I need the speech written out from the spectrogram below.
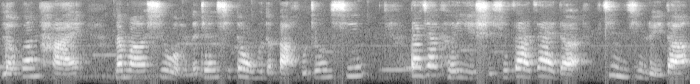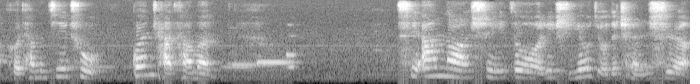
楼观台，那么是我们的珍稀动物的保护中心，大家可以实实在在的、近距离的和它们接触。观察它们。西安呢是一座历史悠久的城市，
